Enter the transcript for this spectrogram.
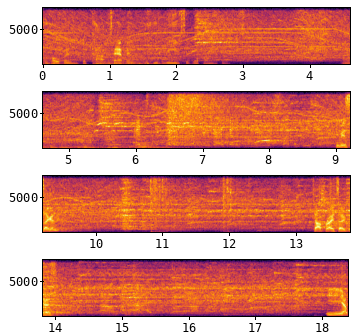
I'm hoping the cops happen and he leaves to go find the cops. I just a it. Top right side, guys. Oh god. Yep.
